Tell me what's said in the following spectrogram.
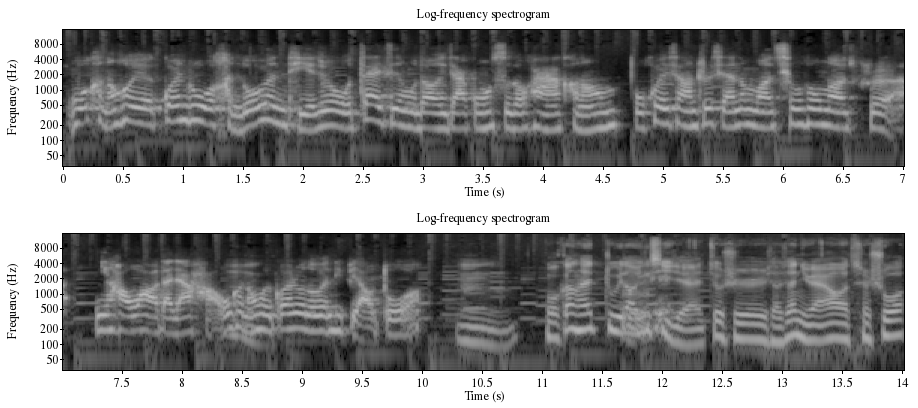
我可能会关注很多问题。就是我再进入到一家公司的话，可能不会像之前那么轻松的，就是你好我好大家好。我可能会关注的问题比较多。嗯，我刚才注意到一个细节，就是小仙女 L 是说，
